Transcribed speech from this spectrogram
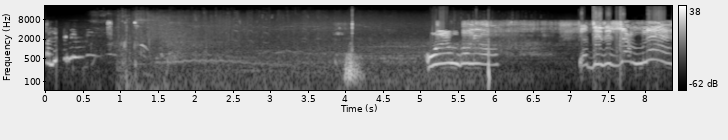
Ali bin, bin. Oyunum donuyor. Ya delireceğim bu ne?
